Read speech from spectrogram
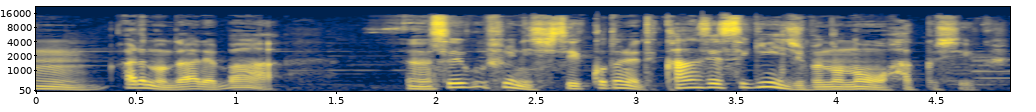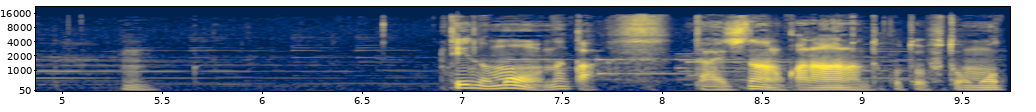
うん、あるのであれば、うん、そういうふうにしていくことによって間接的に自分の脳をハックしていく。うん、っていうのもなんか大事なのかななんてことをふと思っ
